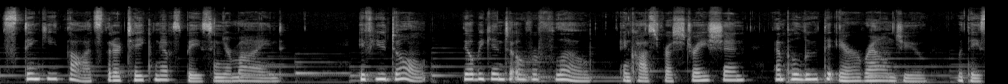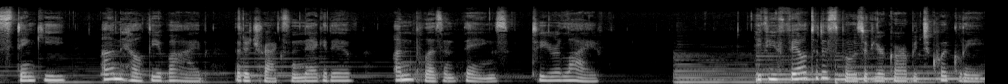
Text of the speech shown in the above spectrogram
stinky thoughts that are taking up space in your mind. If you don't, they'll begin to overflow and cause frustration and pollute the air around you with a stinky, unhealthy vibe that attracts negative, unpleasant things to your life. If you fail to dispose of your garbage quickly,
